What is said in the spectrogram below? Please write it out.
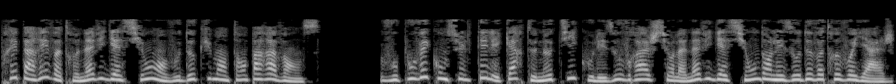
Préparez votre navigation en vous documentant par avance. Vous pouvez consulter les cartes nautiques ou les ouvrages sur la navigation dans les eaux de votre voyage.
